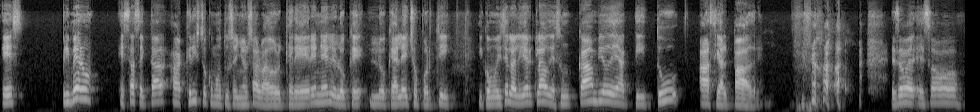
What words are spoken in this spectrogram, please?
es, primero, es aceptar a Cristo como tu Señor Salvador, creer en Él y lo que, lo que ha hecho por ti. Y como dice la líder Claudia, es un cambio de actitud hacia el Padre. eso, eso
